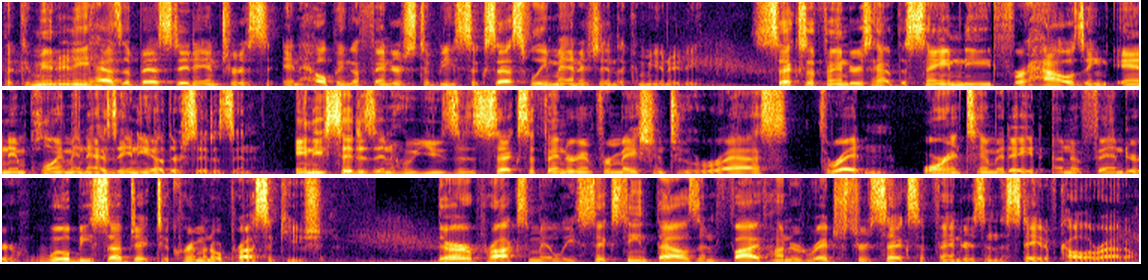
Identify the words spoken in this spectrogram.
The community has a vested interest in helping offenders to be successfully managed in the community. Sex offenders have the same need for housing and employment as any other citizen. Any citizen who uses sex offender information to harass, threaten, or intimidate an offender will be subject to criminal prosecution. There are approximately 16,500 registered sex offenders in the state of Colorado.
